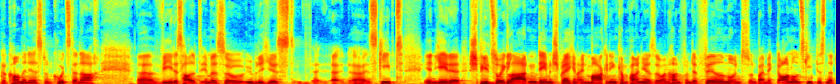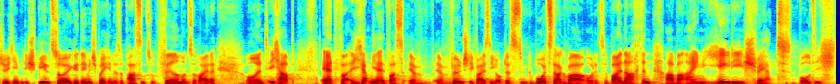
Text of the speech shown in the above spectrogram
gekommen ist und kurz danach äh, wie das halt immer so üblich ist. Äh, äh, es gibt in jedem Spielzeugladen dementsprechend eine Marketingkampagne, so anhand von der Film. Und, und bei McDonald's gibt es natürlich eben die Spielzeuge, dementsprend also passend zum Film und so weiter. Und ich habe hab mir etwas er, erwünscht, ich weiß nicht, ob das zum Geburtstag war oder zu Weihnachten, aber ein Jedi-Schwert wollte ich,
